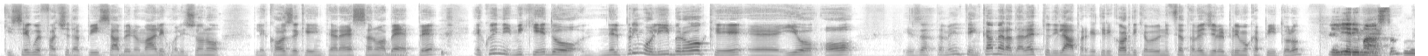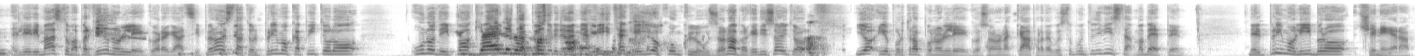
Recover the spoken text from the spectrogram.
chi segue Facce da P sa bene o male quali sono le cose che interessano a Beppe e quindi mi chiedo, nel primo libro che eh, io ho esattamente in camera da letto di là, perché ti ricordi che avevo iniziato a leggere il primo capitolo, E lì è rimasto. e lì è rimasto, ma perché io non leggo, ragazzi, però è stato il primo capitolo, uno dei pochi capitoli della mia vita che io ho concluso, no? Perché di solito io, io purtroppo non leggo, sono una capra da questo punto di vista, ma Beppe, nel primo libro ce n'era,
